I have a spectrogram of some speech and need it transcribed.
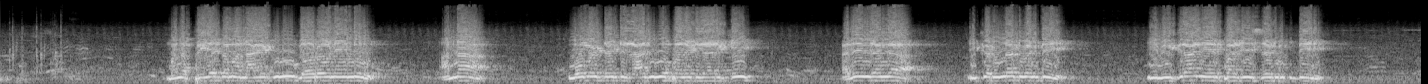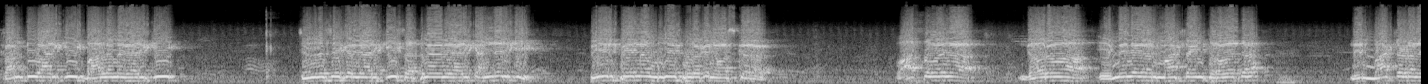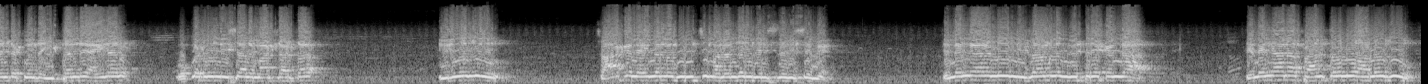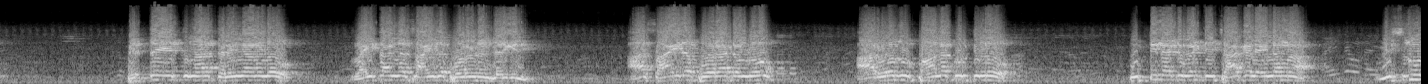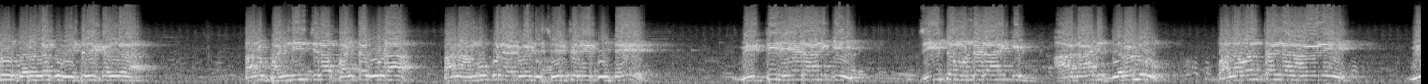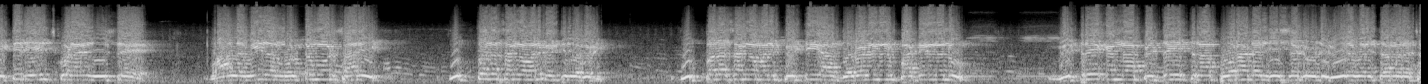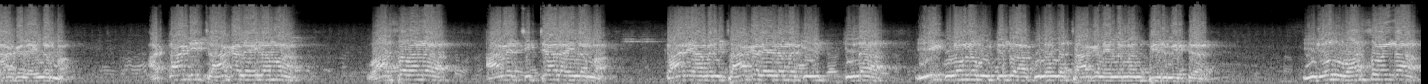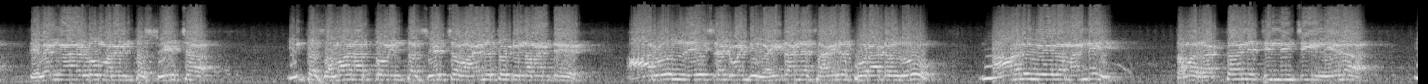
మన ప్రియతమ నాయకుడు గౌరవనీయులు అన్న కోమటిరెడ్డి రాజగోపాల్ రెడ్డి గారికి అదేవిధంగా ఇక్కడ ఉన్నటువంటి ఈ విగ్రహాన్ని ఏర్పాటు చేసినటువంటి కమిటీ వారికి బాలన్న గారికి చంద్రశేఖర్ గారికి సత్యనారాయణ గారికి అందరికీ పేరు పేరున హృదయపూర్వక నమస్కారం వాస్తవంగా గౌరవ ఎమ్మెల్యే గారు మాట్లాడిన తర్వాత నేను మాట్లాడాలంటే కొంత ఇబ్బంది అయినా ఒకటి రెండు విషయాలు మాట్లాడతా. ఈరోజు చాక లైలమ్మ గురించి మనందరం తెలిసిన విషయమే. తెలంగాణలో నిజాములకు వ్యతిరేకంగా తెలంగాణ ప్రాంతంలో ఆ రోజు పెద్ద ఎత్తున తెలంగాణలో రైతాంగ సాయుధ పోరాటం జరిగింది. ఆ సాయుధ పోరాటంలో ఆ రోజు పాలకుర్తిలో పుట్టినటువంటి చాకలైలమ్మ విష్ణురు దొరలకు వ్యతిరేకంగా తాను పండించిన పంట కూడా తాను అమ్ముకునేటువంటి స్వేచ్ఛ లేకుంటే వ్యక్తి చేయడానికి జీతం ఉండడానికి ఆనాటి దొరలు బలవంతంగా ఆమెని వెట్టి చేయించుకోవడానికి చూస్తే వాళ్ళ మీద మొట్టమొదటిసారి ఉత్పన్న సంఘం అని పెట్టింది ఒకటి. ఉత్పల సంఘం అని పెట్టి ఆ దొరలను పటేళ్ళను వ్యతిరేకంగా పెద్ద ఎత్తున పోరాటం చేసినటువంటి వీరవనిత మన చాక లైలమ్మ. అట్లాంటి చాక లైలమ్మ వాస్తవంగా ఆమె చిట్యాల ఐలమ్మ కానీ ఆమెని చాక లైలమ్మ కింద ఏ కులంలో పుట్టిందో ఆ కులంలో చాక లైలమ్మ అని పేరు పెట్టారు. ఈ రోజు వాస్తవంగా తెలంగాణలో మనం ఇంత స్వేచ్ఛ ఇంత సమానత్వం ఇంత స్వేచ్ఛ వాయినతోటి ఉన్నామంటే ఆ రోజు చేసినటువంటి రైతాంగ సాయుధ పోరాటంలో నాలుగు వేల మంది తమ రక్తాన్ని చిందించి నేల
